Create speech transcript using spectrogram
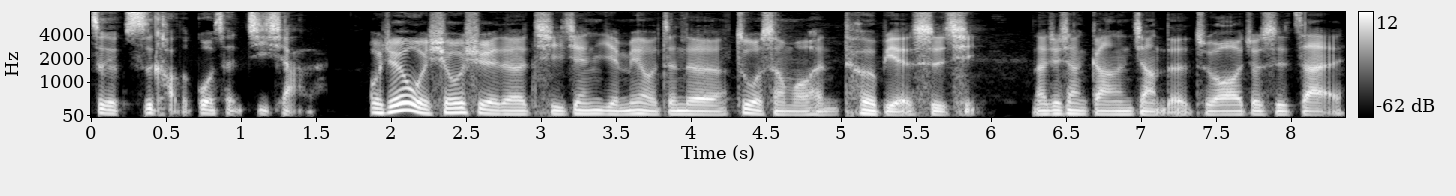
这个思考的过程记下来？我觉得我休学的期间也没有真的做什么很特别的事情，那就像刚刚讲的，主要就是在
